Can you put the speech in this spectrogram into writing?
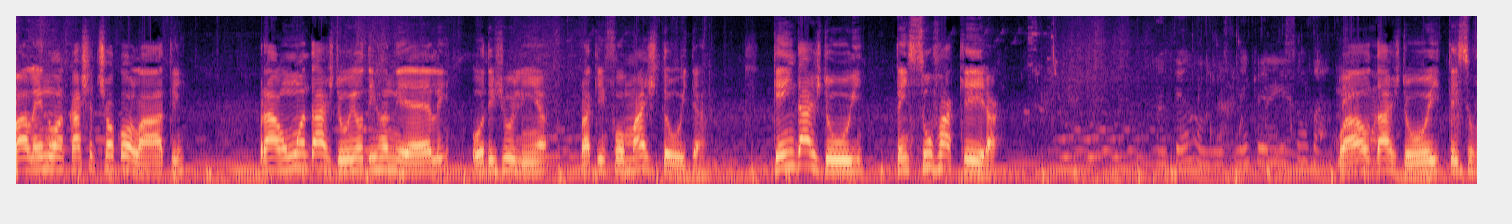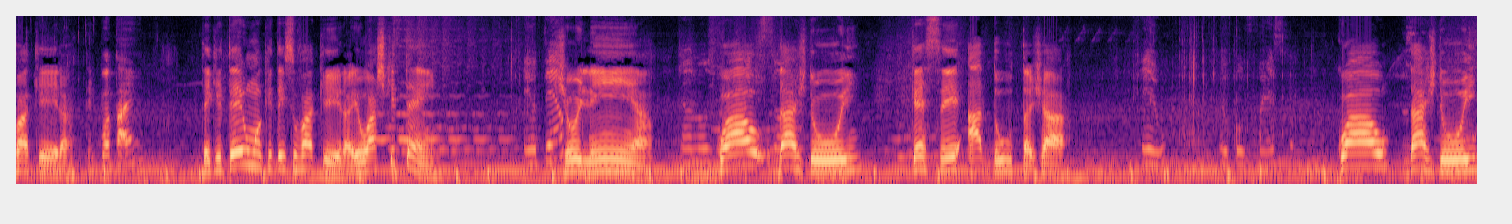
valendo uma caixa de chocolate para uma das duas, ou de Raniele ou de Julinha, para quem for mais doida. Quem das duas tem suvaqueira? Não tem não, não nem creme de. Qual das duas tem suvaqueira? Tem que botar aí. Tem que ter uma que tem suvaqueira. Eu acho que tem. Eu tenho... Julinha, qual das duas quer ser adulta já? Eu. Eu confesso. Qual das duas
